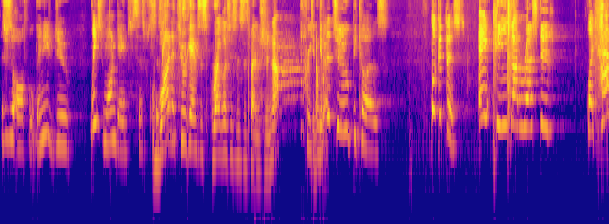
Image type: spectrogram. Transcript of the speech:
this is awful. They need to do at least one game. suspension. One to two games regular season suspension, not preseason. One to two because look at this. AP got arrested. Like half,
